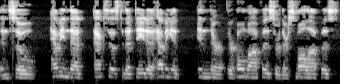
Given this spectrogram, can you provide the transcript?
And so having that access to that data, having it in their, their home office or their small office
